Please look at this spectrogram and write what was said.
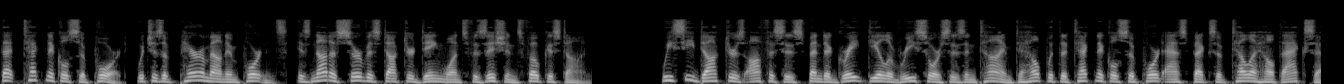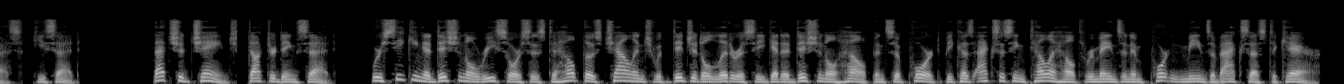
That technical support, which is of paramount importance, is not a service Dr. Ding wants physicians focused on. We see doctors' offices spend a great deal of resources and time to help with the technical support aspects of telehealth access, he said. That should change, Dr. Ding said. We're seeking additional resources to help those challenged with digital literacy get additional help and support because accessing telehealth remains an important means of access to care.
